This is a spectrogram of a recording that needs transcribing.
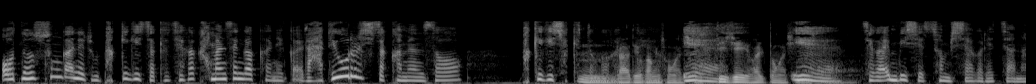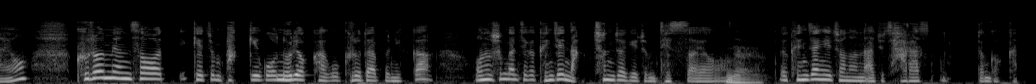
어느 순간에 좀 바뀌기 시작해서 제가 가만 생각하니까 라디오를 시작하면서 바뀌기 시작했던 음, 것 같아요. 라디오 때 예. DJ 활동하시는 예. 제가 MBC에서 처음 시작을 했잖아요. 그러면서 이렇게 좀 바뀌고 노력하고 그러다 보니까 어느 순간 제가 굉장히 낙천적이 좀 됐어요. 네. 굉장히 저는 아주 잘하, 있었던 것 같아요.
